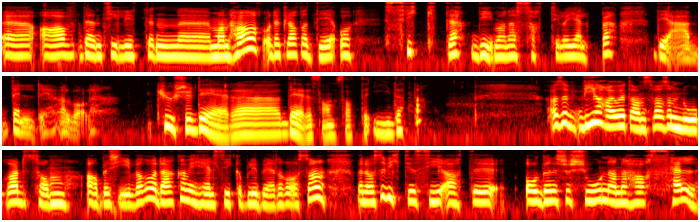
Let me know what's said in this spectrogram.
eh, av den tilliten eh, man har. Og det er klart at det å svikte de man er satt til å hjelpe, det er veldig alvorlig. Kurser dere deres ansatte i dette? Altså, Vi har jo et ansvar som Norad som arbeidsgivere, og der kan vi helt sikkert bli bedre også. Men det er også viktig å si at uh, organisasjonene har selv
